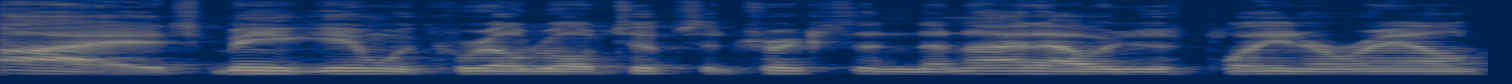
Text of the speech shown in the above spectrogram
Hi, it's me again with Corel Draw Tips and Tricks, and tonight I was just playing around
